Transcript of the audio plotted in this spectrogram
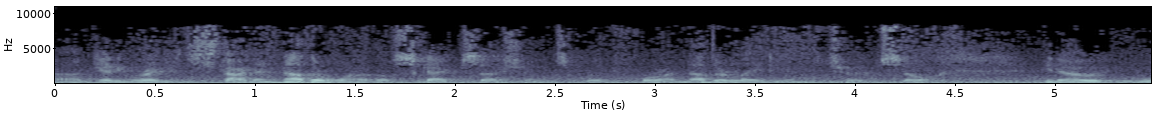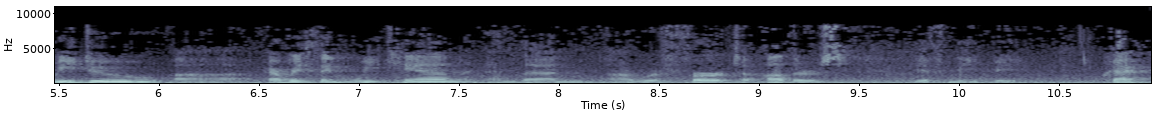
uh, getting ready to start another one of those Skype sessions with for another lady in the church. So you know, we do uh, everything we can and then uh, refer to others if need be. Okay?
